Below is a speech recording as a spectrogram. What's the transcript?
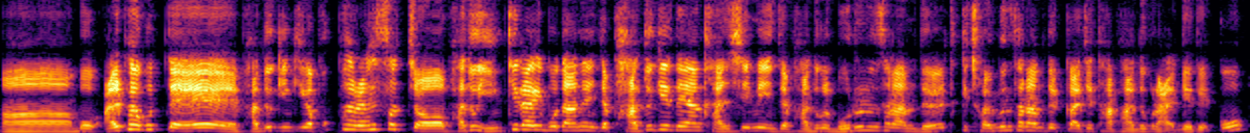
아, 뭐, 알파고 때 바둑 인기가 폭발을 했었죠. 바둑 인기라기보다는 이제 바둑에 대한 관심이 이제 바둑을 모르는 사람들, 특히 젊은 사람들까지 다 바둑을 알게 됐고,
